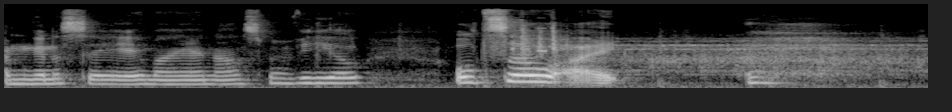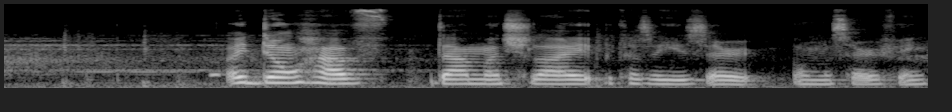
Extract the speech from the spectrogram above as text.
I'm gonna say in my announcement video. Also, I. I don't have that much light because I use er- almost everything.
